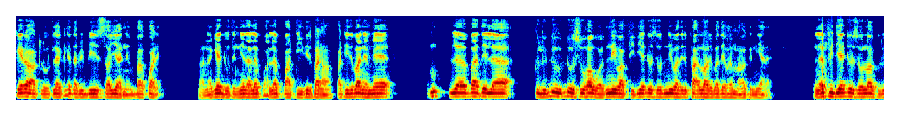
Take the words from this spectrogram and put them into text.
ကေရတ်လို့လက်ကလက်တဘီဘီစောရနေဘာကွာလေနာကဲဒုတနေတာလက်ပါလက်ပါတီဒီပါနော်ပါတီဒီပါနဲ့မဲလဘတိလာကလူဒုဒုဆူဟောဝနေဝပီဒီယဒုဆူနေဝတိဖာလော်ဒီဘတဲ့ဝဲမာကနီရလားလက်ပီဒီယဒုဆူလောကလူ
